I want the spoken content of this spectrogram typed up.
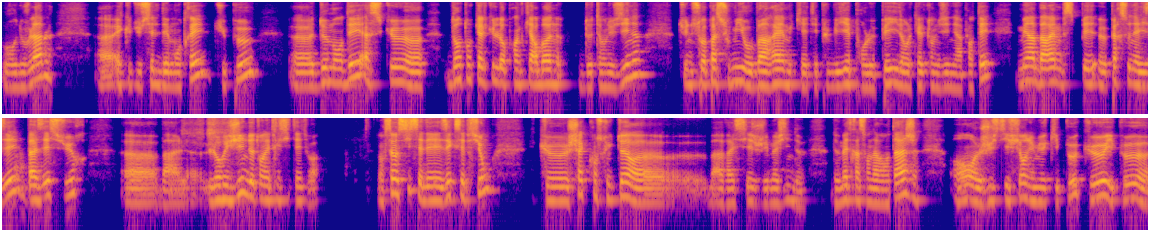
ou renouvelable, et que tu sais le démontrer, tu peux demander à ce que dans ton calcul d'empreinte carbone de ton usine, tu ne sois pas soumis au barème qui a été publié pour le pays dans lequel ton usine est implantée, mais un barème personnalisé basé sur bah, l'origine de ton électricité. Tu vois. Donc ça aussi, c'est des exceptions que chaque constructeur euh, bah, va essayer, j'imagine, de, mettre à son avantage en justifiant du mieux qu'il peut qu'il peut euh,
